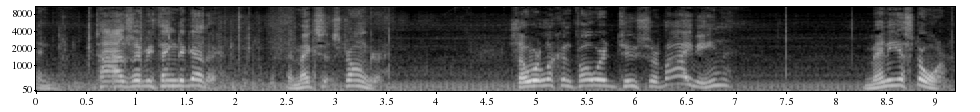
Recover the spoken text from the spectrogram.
and ties everything together and makes it stronger. So we're looking forward to surviving many a storm.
